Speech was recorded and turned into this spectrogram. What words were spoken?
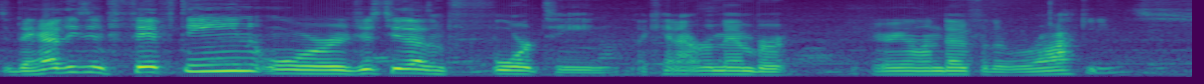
Did they have these in 15 or just 2014? I cannot remember. Arenado for the Rockies.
